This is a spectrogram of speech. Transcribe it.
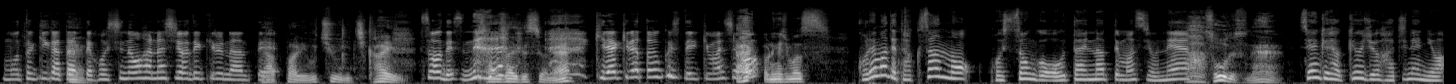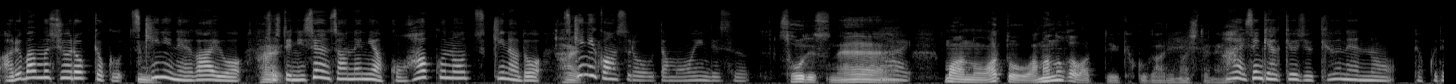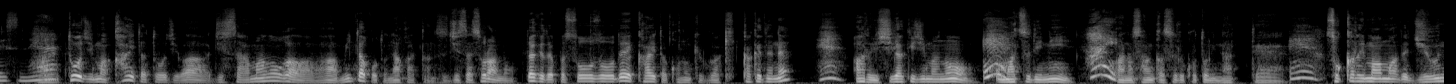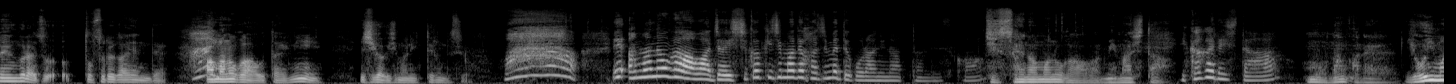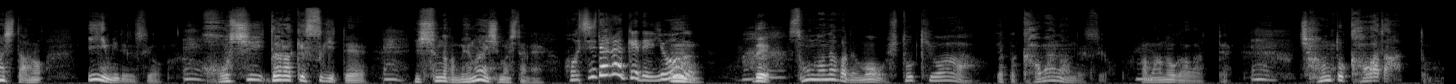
もう時が経ってええ星のお話をできるなんやてっ。ぱり宇宙に近いそうですね。存在ですよね。キラキラトークしていきましょう。はい、お願いします。これまでたくさんの星ソングをお歌いになってますよね。ああ、そうですね。1998年にはアルバム収録曲、月に願いを、はいそして2003年には琥珀の月など、はい月に関するお歌も多いんです。そうですね。はいまあ、あの、あと、天の川っていう曲がありましてね。はい、1999年の曲ですね。はい、当時、まあ、書いた当時は実際天の川は見たことなかったんです実際空のだけどやっぱり想像で書いたこの曲がきっかけでねえある石垣島のお祭りに、はい。あの参加することになってええ。そこから今まで10年ぐらいずっとそれが縁で、はい。天の川を歌いに石垣島に行ってるんですよ。わあ。え、天の川はじゃあ石垣島で初めてご覧になったんですか？実際の天の川は見ました。いかがでした？もうなんかね酔いました。あのいい意味でですよ、ええ。星だらけすぎて、ええ。一瞬なんかめまいしましたね。星だらけで酔う？うんでそんな中でもひときわやっぱ川なんですよ。天の川って、ええ。ちゃんと川だと思っ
